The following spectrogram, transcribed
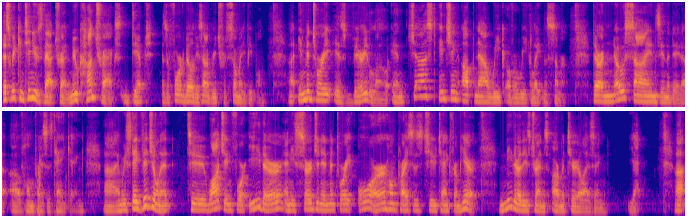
This week continues that trend. New contracts dipped as affordability is out of reach for so many people. Uh, inventory is very low and just inching up now week over week late in the summer. There are no signs in the data of home prices tanking, uh, and we stay vigilant to watching for either any surge in inventory or home prices to tank from here. Neither of these trends are materializing yet. Uh,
